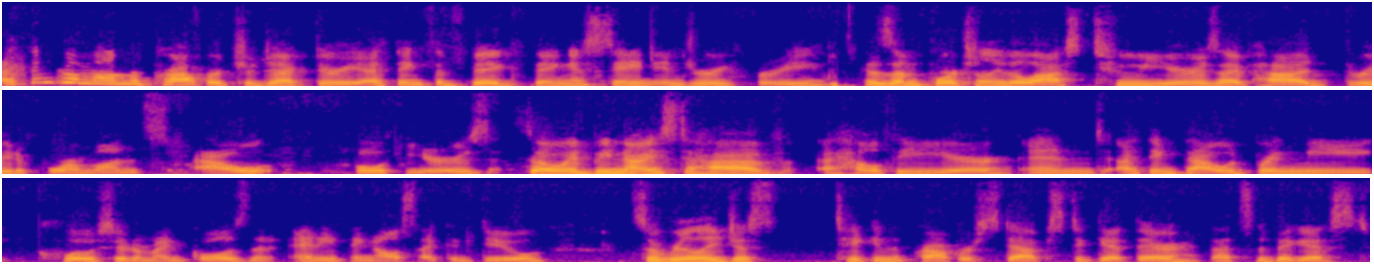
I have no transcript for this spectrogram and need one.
i think i'm on the proper trajectory i think the big thing is staying injury free because unfortunately the last two years i've had three to four months out both years so it'd be nice to have a healthy year and i think that would bring me closer to my goals than anything else i could do so really just taking the proper steps to get there. That's the biggest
